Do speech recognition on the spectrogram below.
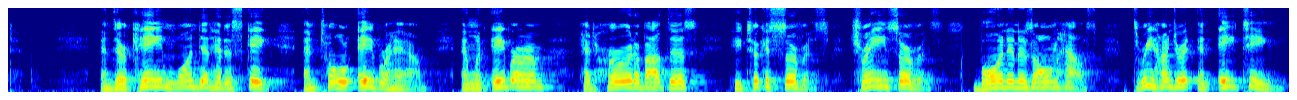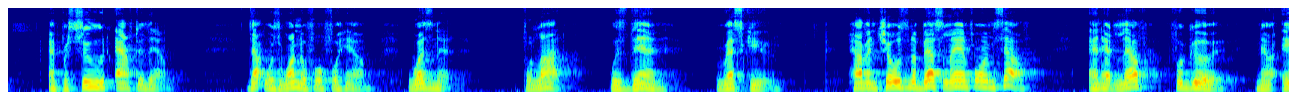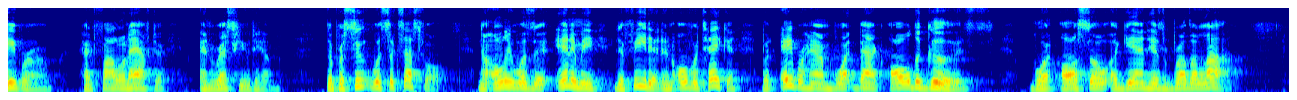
And there came one that had escaped and told Abraham. And when Abraham had heard about this, he took his servants, trained servants, born in his own house, 318, and pursued after them. That was wonderful for him, wasn't it? For Lot was then rescued, having chosen the best land for himself and had left for good. Now Abraham had followed after and rescued him. The pursuit was successful. Not only was the enemy defeated and overtaken, but Abraham brought back all the goods but also again his brother Lot,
